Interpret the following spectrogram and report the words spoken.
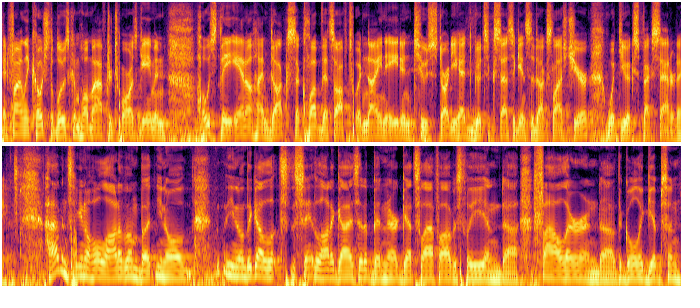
And finally, coach, the Blues come home after tomorrow's game and host the Anaheim Ducks, a club that's off to a 9-8 and 2 start. You had good success against the Ducks last year. What do you expect Saturday? I haven't seen a whole lot of them, but you know, you know they got a lot of guys that have been there. Getzlaf, obviously, and uh, Fowler, and uh, the goalie Gibson,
